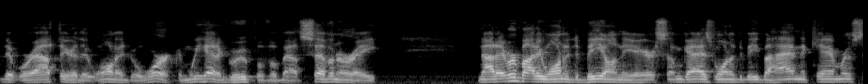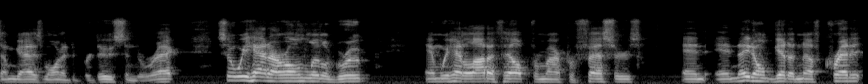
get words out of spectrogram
that were out there that wanted to work. And we had a group of about seven or eight. Not everybody wanted to be on the air. Some guys wanted to be behind the camera. Some guys wanted to produce and direct. So we had our own little group, and we had a lot of help from our professors. And and they don't get enough credit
